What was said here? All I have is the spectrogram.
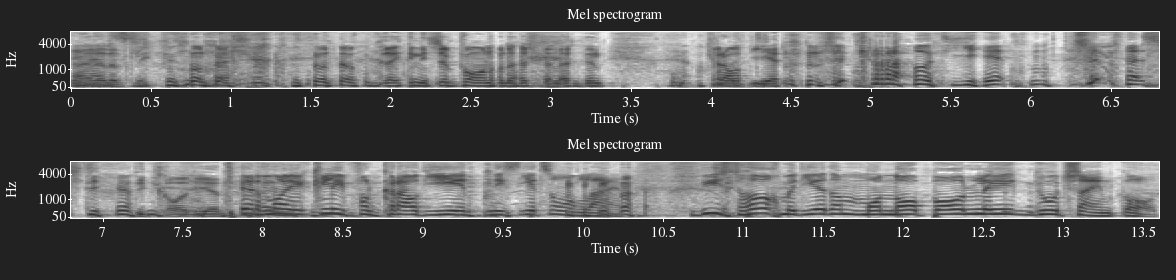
Also das klingt wie so eine, so eine ukrainische Pornodarstellerin. Krautjäten. Krautjäten. Das stimmt. Die Krautjäten. Der neue Clip von Krautjäten ist jetzt online. Wie ist hoch mit jedem Monopoly-Gutscheincode?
